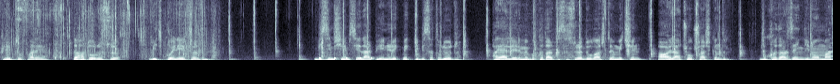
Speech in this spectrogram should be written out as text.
kripto paraya, daha doğrusu bitcoin'e yatırdım. Bizim şemsiyeler peynir ekmek gibi satılıyordu. Hayallerime bu kadar kısa sürede ulaştığım için hala çok şaşkındım. Bu kadar zengin olmak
